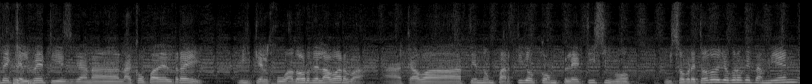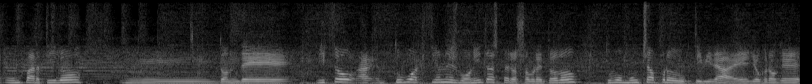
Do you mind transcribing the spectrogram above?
de que el Betis gana la Copa del Rey y que el jugador de la barba acaba haciendo un partido completísimo y sobre todo yo creo que también un partido mmm, donde hizo tuvo acciones bonitas pero sobre todo tuvo mucha productividad ¿eh? yo creo que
